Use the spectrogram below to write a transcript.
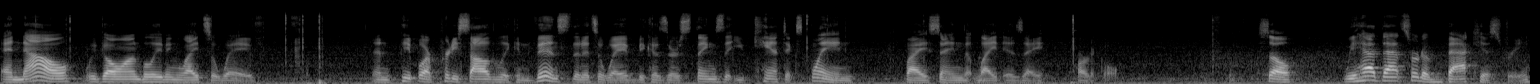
And now we go on believing light's a wave. And people are pretty solidly convinced that it's a wave because there's things that you can't explain by saying that light is a particle. So we had that sort of back history.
